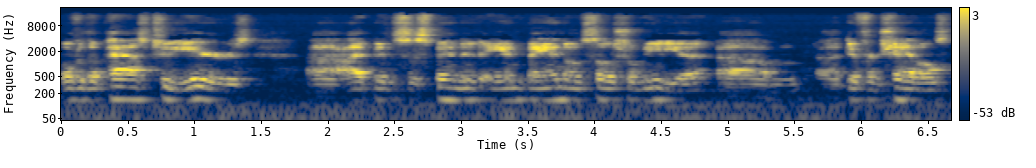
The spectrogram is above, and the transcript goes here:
over the past two years, uh, I've been suspended and banned on social media, um, uh, different channels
